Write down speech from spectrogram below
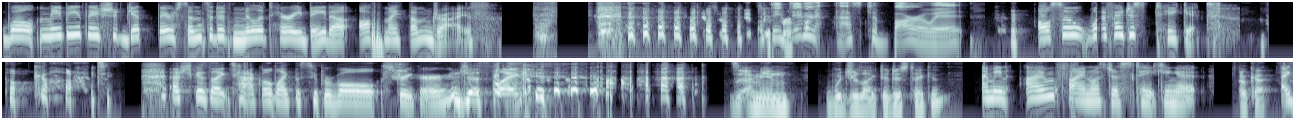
well, maybe they should get their sensitive military data off my thumb drive. It's a, it's a They didn't ask to borrow it. also, what if I just take it? Oh God! Eshka's like tackled like the Super Bowl streaker, just like I mean, would you like to just take it? I mean, I'm fine with just taking it. Okay. I,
